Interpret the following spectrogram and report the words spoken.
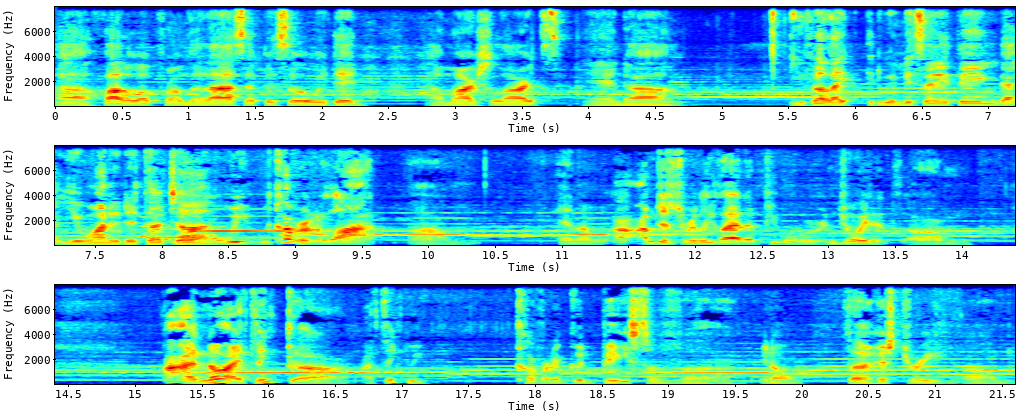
uh, follow up from the last episode we did, uh, martial arts, and um, you felt like did we miss anything that you wanted to touch Well, on? we, we covered a lot, um, and I'm, I'm just really glad that people enjoyed it. Um, I know. I think uh, I think we covered a good base of uh, you know the history um,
